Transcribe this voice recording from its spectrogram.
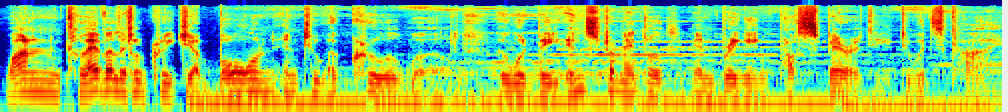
One clever little creature born into a cruel world who would be instrumental in bringing prosperity to its kind.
